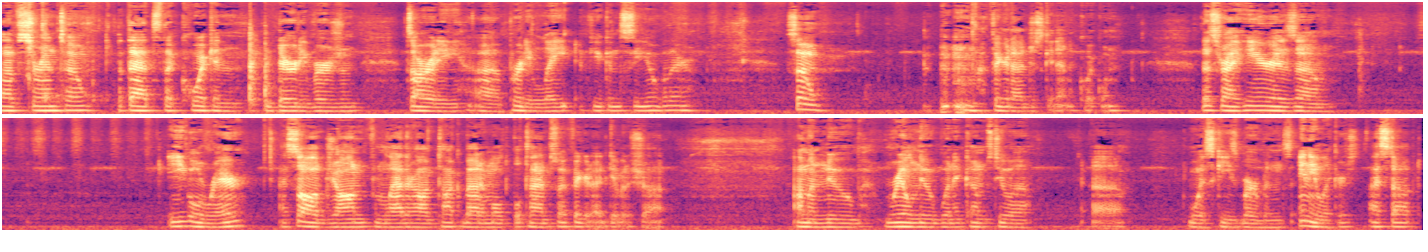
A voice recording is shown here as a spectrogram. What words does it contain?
of Sorrento, but that's the quick and dirty version. It's already uh, pretty late, if you can see over there. So, I figured I'd just get in a quick one. This right here is um, Eagle Rare. I saw John from Latherhog talk about it multiple times, so I figured I'd give it a shot. I'm a noob, real noob when it comes to uh, uh, whiskeys, bourbons, any liquors. I stopped.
